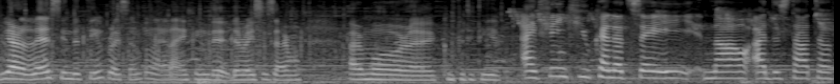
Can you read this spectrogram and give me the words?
We are less in the team, for example, and I think the, the races are are more uh, competitive. I think you cannot say now at the start of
